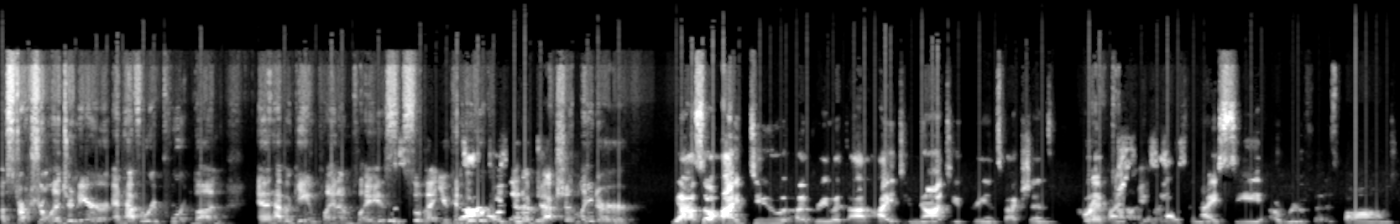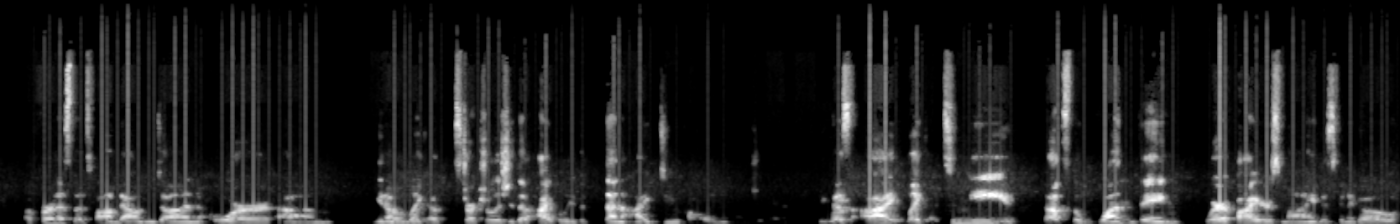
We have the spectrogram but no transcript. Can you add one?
a structural engineer and have a report done and have a game plan in place so that you can That overcome that objection later. Yeah, so I do agree with that. I do not do pre-inspections. But if I'm in the house and I see a roof that is bombed, a furnace that's bombed out and done, or um, you know, like a structural issue that I believe, it, then I do call in an engineer because I like to me that's the one thing where a buyer's mind is going to go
